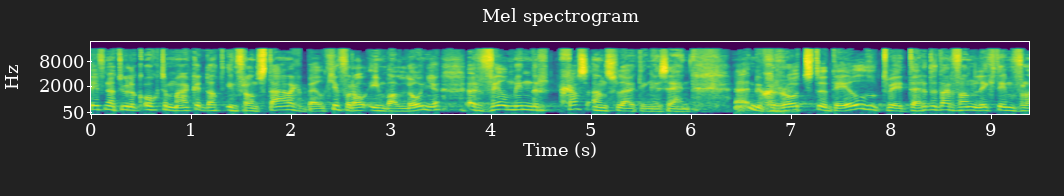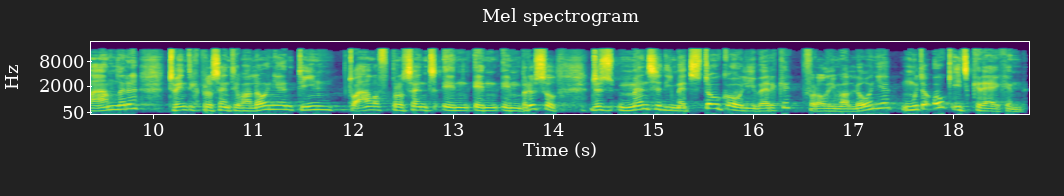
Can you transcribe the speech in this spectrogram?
heeft natuurlijk ook te maken dat in Franstalig België, vooral in Wallonië, er veel minder gasaansluitingen zijn. Het grootste deel, twee derde daarvan, ligt in Vlaanderen. 20 procent in Wallonië, 10, 12 procent in, in, in Brussel. Dus mensen die met stookolie werken, vooral in Wallonië, moeten ook iets krijgen,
